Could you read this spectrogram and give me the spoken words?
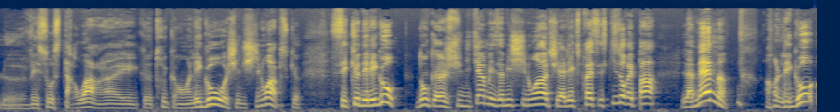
vaisseau Star Wars hein, et le truc en Lego chez les Chinois, parce que c'est que des Lego. Donc euh, je me suis dit, tiens, mes amis chinois chez AliExpress, est-ce qu'ils n'auraient pas la même en Lego,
